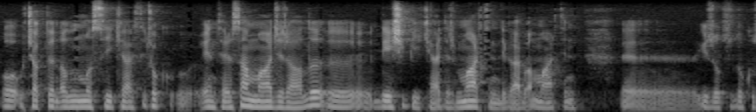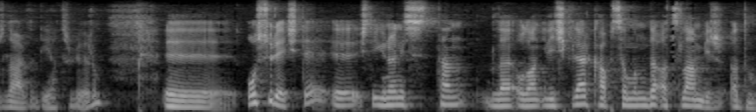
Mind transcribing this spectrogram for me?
O uçakların alınması hikayesi çok enteresan, maceralı, e, değişik bir hikayedir. Martin'di galiba, Martin 139'lardı diye hatırlıyorum. O süreçte işte Yunanistan'la olan ilişkiler kapsamında atılan bir adım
